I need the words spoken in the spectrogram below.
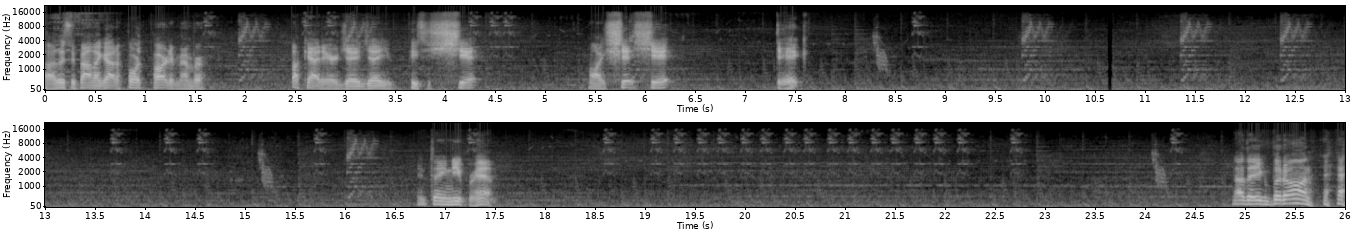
Oh, at least we finally got a fourth party member. Fuck out of here, JJ, you piece of shit. Like shit, shit. Dick. Anything new for him? Nothing you can put on.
